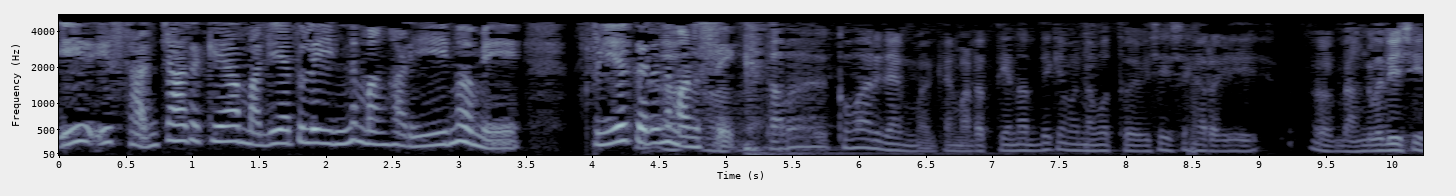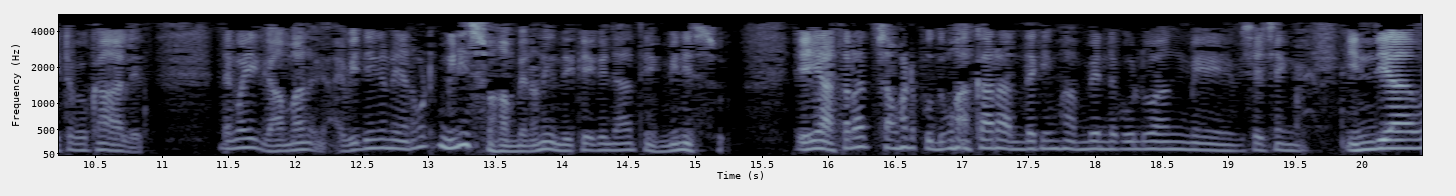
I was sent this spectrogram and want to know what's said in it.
ඒ ඒ සංචාරකයා මගේ ඇතුලේ ඉන්න මං හරීම මේ ප්‍රිය කරන මිනිසෙක්. තව කුමාරි දැන් මටත් තියෙන අද්දකම නමුත් ඔය විශේෂයෙන් අර බංග්ලාදේශී හිටපු කාලෙත් දැන් ওই ගමන ඇවිදගෙන යනකොට මිනිස්සු හම්බ වෙනවා නේද? එක එක જાතියේ මිනිස්සු. ඒ අතරත් සමහර පුදුමාකාර අත්දැකීම් හම්බෙන්න පුළුවන් මේ විශේෂයෙන් ඉන්දියාව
